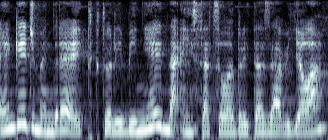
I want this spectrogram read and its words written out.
Engagement rate, ktorý by nejedna insta celebrita zavidela,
